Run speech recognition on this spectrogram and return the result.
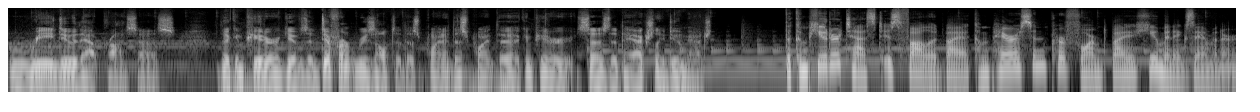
redo that process the computer gives a different result at this point. At this point, the computer says that they actually do match. The computer test is followed by a comparison performed by a human examiner,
